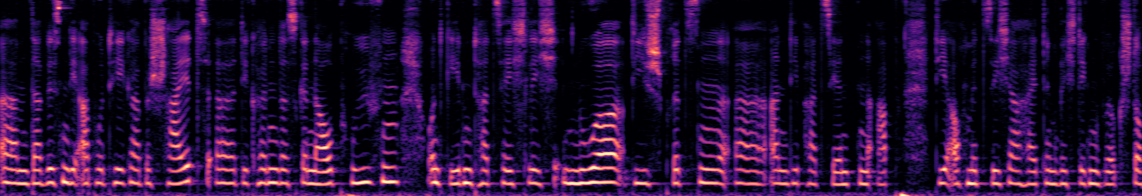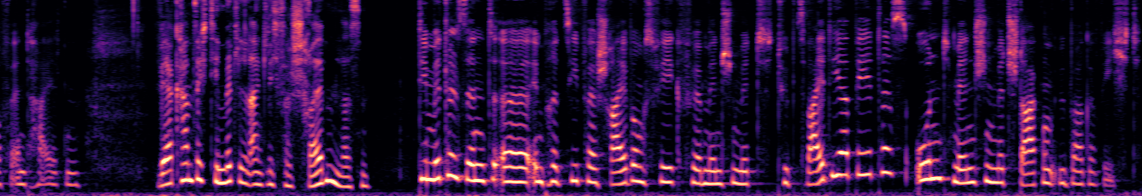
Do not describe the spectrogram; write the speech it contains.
Ähm, da wissen die Apotheker Bescheid. Äh, die können das genau prüfen und geben tatsächlich nur die Spritzen äh, an die Patienten ab, die auch mit Sicherheit den richtigen Wirkstoff enthalten. Wer kann sich die Mittel eigentlich verschreiben lassen? Die Mittel sind äh, im Prinzip verschreibungsfähig für Menschen mit Typ-2-Diabetes und Menschen mit starkem Übergewicht.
